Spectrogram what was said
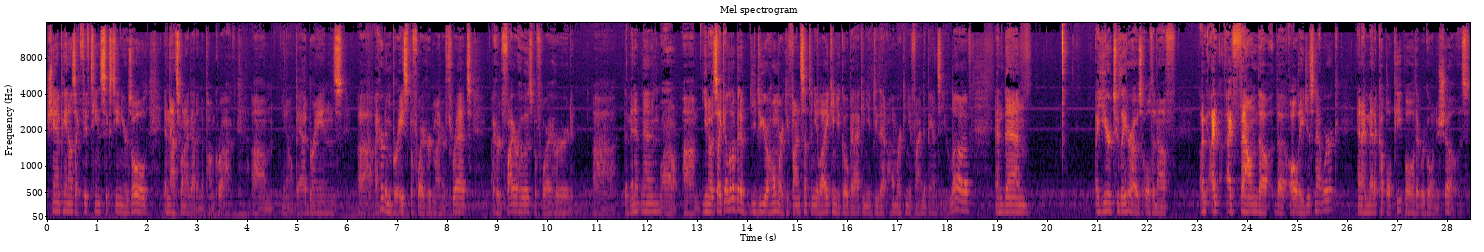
Champaign, I was like 15, 16 years old, and that's when I got into punk rock. Um, you know, Bad Brains. Uh, I heard Embrace before I heard Minor Threat. I heard Firehose before I heard uh, the Minutemen. Wow. Um, you know, it's like a little bit of you do your homework. You find something you like, and you go back and you do that homework, and you find the bands that you love, and then a year or two later, I was old enough. I, I, I found the the All Ages Network, and I met a couple of people that were going to shows,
